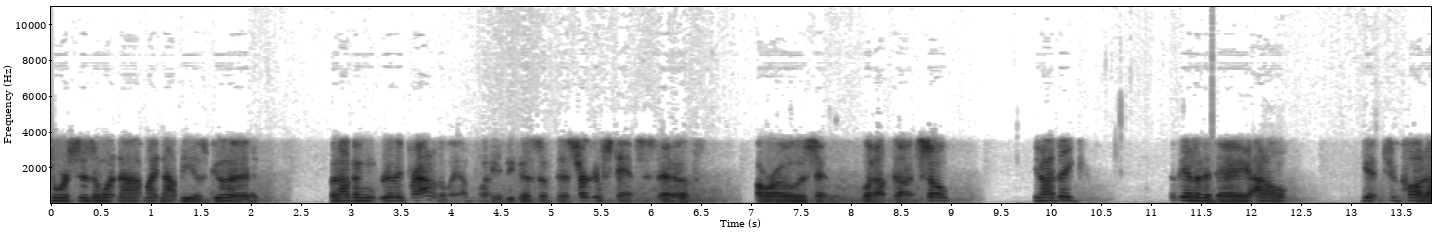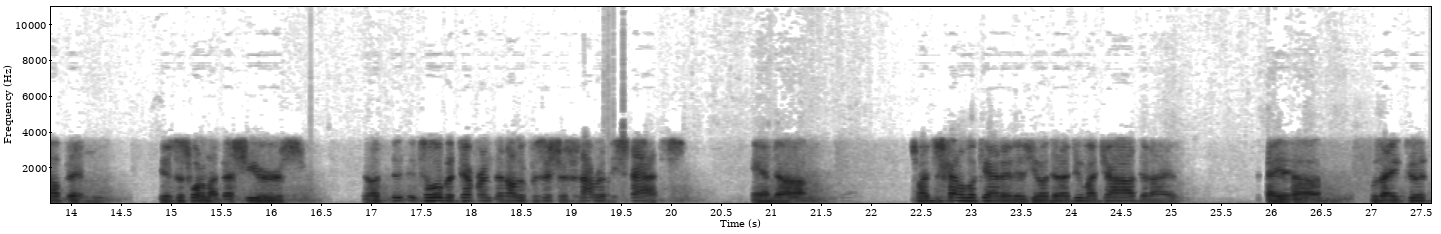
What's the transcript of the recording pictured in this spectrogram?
sources and whatnot might not be as good. But I've been really proud of the way I've played because of the circumstances that have arose and what I've done. So, you know, I think at the end of the day, I don't get too caught up in is this one of my best years. You know, it, it's a little bit different than other positions. It's not really stats, and uh, so I just kind of look at it as you know, did I do my job? Did I, I uh, was I a good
